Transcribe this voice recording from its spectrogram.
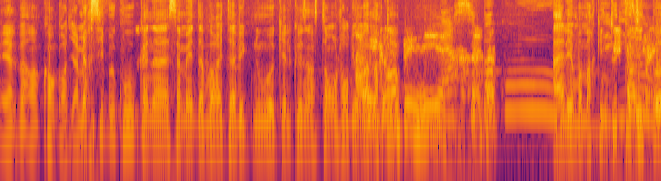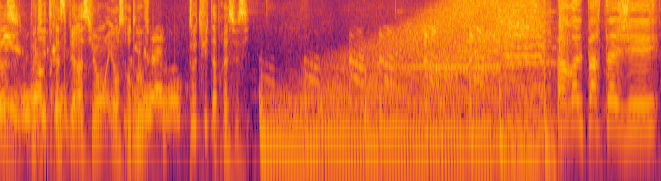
Et elle va encore grandir. Merci beaucoup, Kana Samed, d'avoir été avec nous quelques instants aujourd'hui. On va Avec grand marquer. plaisir. Merci beaucoup. Allez, on va marquer une toute petite pause, petite respiration et on se retrouve à tout de suite après ceci. Parole partagée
